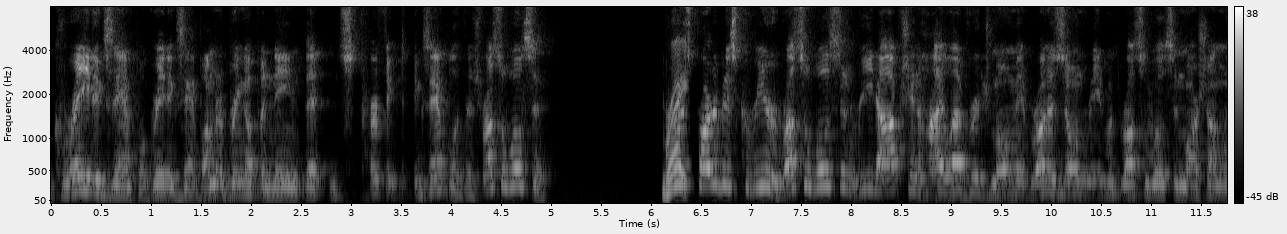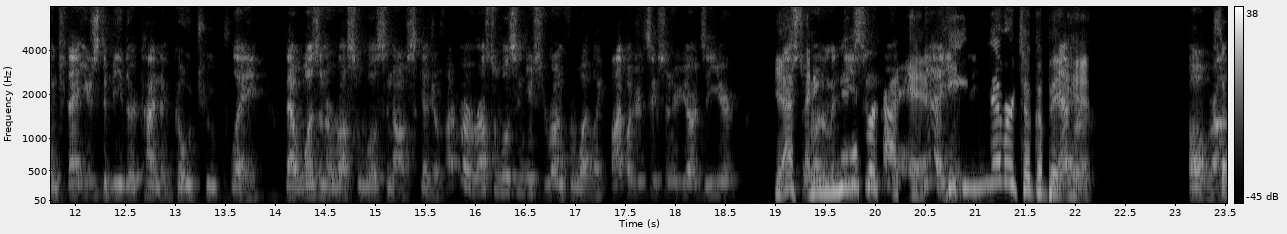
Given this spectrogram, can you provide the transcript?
Great example. Great example. I'm going to bring up a name that's perfect example of this. Russell Wilson. Right. First part of his career, Russell Wilson, read option, high leverage moment, run a zone read with Russell Wilson, Marshawn Lynch. That used to be their kind of go to play. That wasn't a Russell Wilson off schedule. If I remember, Russell Wilson used to run for what, like 500, 600 yards a year? Yes, and he never decent, got hit. Yeah, he, he, never took a big never. hit. Oh, right. So,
